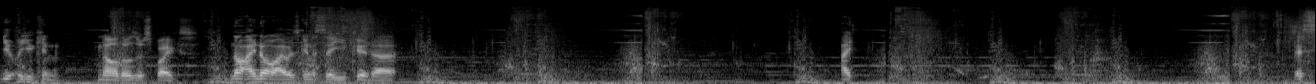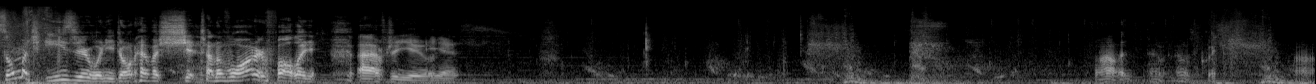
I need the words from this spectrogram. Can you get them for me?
You you can. No, those are spikes. No, I know. I was gonna say you could. uh It's so much easier when you don't have a shit ton of water falling after you. Yes. Wow, that, that, that was quick. Uh,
